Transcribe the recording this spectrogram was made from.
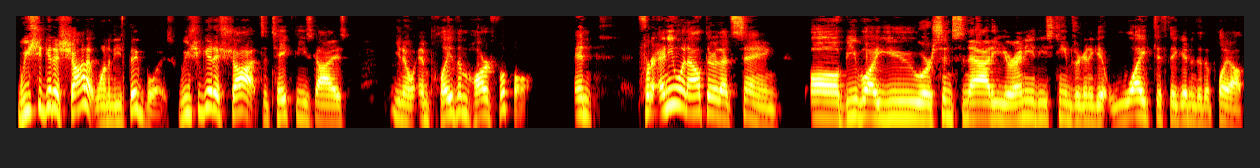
we should get a shot at one of these big boys. We should get a shot to take these guys, you know, and play them hard football." And for anyone out there that's saying, "Oh, BYU or Cincinnati or any of these teams are going to get wiped if they get into the playoff,"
